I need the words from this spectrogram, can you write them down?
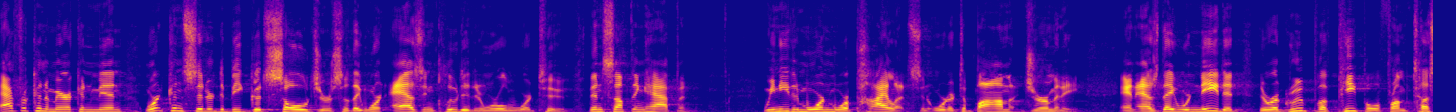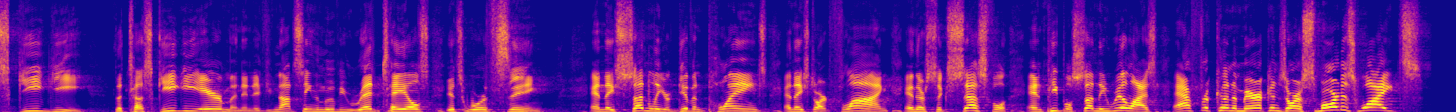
African American men weren't considered to be good soldiers, so they weren't as included in World War II. Then something happened. We needed more and more pilots in order to bomb Germany. And as they were needed, there were a group of people from Tuskegee, the Tuskegee Airmen. And if you've not seen the movie Red Tails, it's worth seeing. And they suddenly are given planes and they start flying and they're successful. And people suddenly realize African Americans are as smart as whites.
